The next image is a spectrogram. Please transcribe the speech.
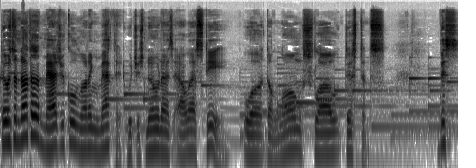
There is another magical running method which is known as LSD, or the long slow distance. This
